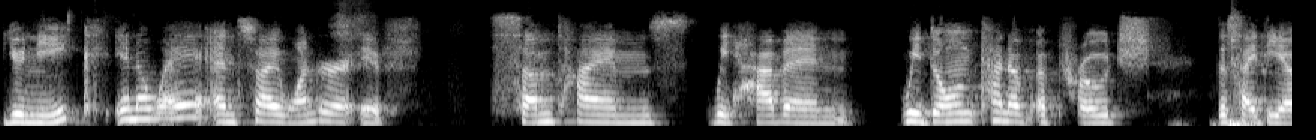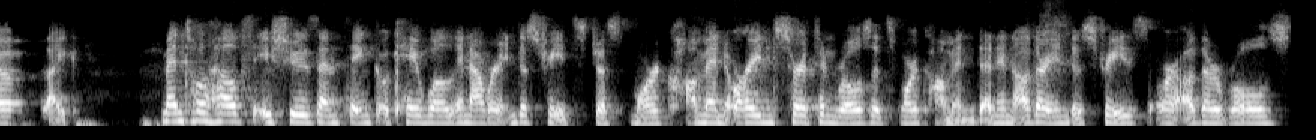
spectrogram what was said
unique in a way, and so I wonder if sometimes we haven't we don't kind of approach this idea of like mental health issues and think okay well in our industry it's just more common or in certain roles it's more common than in other industries or other roles.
